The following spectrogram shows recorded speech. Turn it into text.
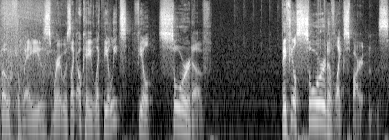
both ways, where it was like, okay, like the elites feel sort of. They feel sort of like Spartans.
